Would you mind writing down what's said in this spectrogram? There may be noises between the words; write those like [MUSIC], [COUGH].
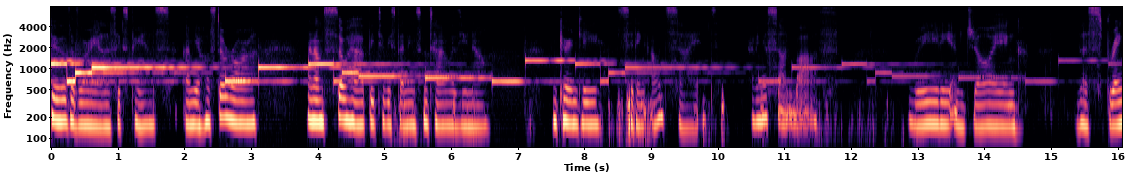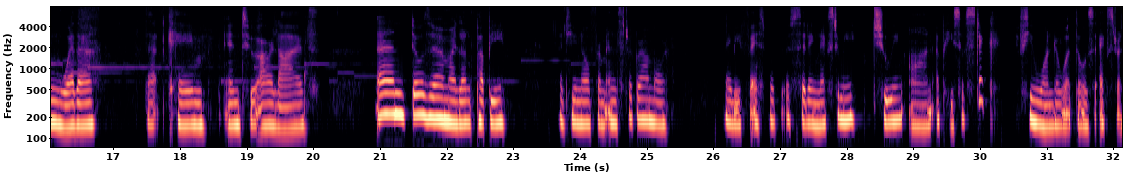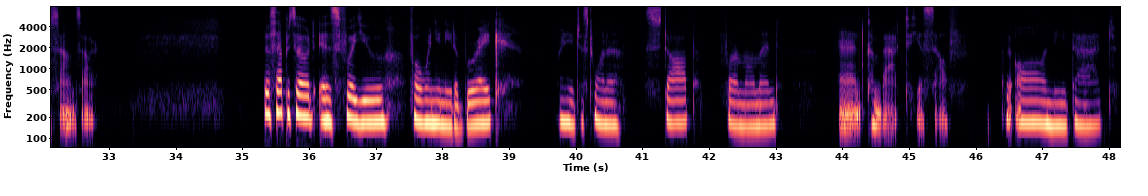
to the Borealis Experience. I'm your host, Aurora, and I'm so happy to be spending some time with you now. I'm currently sitting outside, having a sun bath, really enjoying the spring weather that came into our lives. And are my little puppy that you know from Instagram or maybe Facebook is sitting next to me chewing on a piece of stick, if you wonder what those extra sounds are. This episode is for you for when you need a break, when you just want to stop for a moment and come back to yourself. We all need that.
